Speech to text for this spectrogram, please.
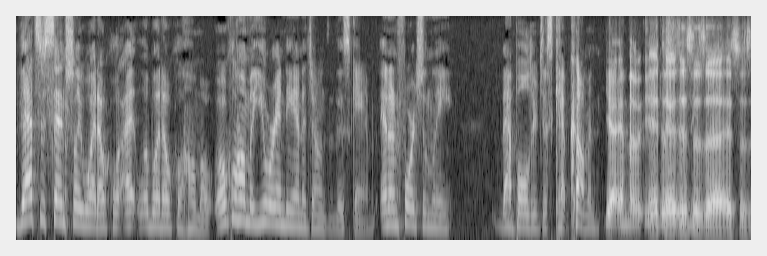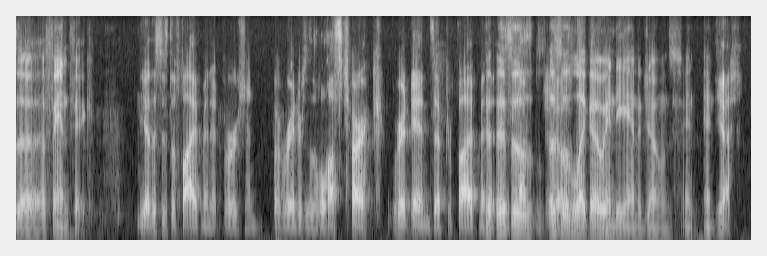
That's essentially what Oklahoma, what Oklahoma. Oklahoma, you were Indiana Jones in this game, and unfortunately, that boulder just kept coming. yeah, and the It, this, this, is, in the- is a this is a fanfic. Yeah this is the five minute version of Raiders of the Lost Ark where it ends after five minutes. This is this is Lego Indiana Jones, and and yeah.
